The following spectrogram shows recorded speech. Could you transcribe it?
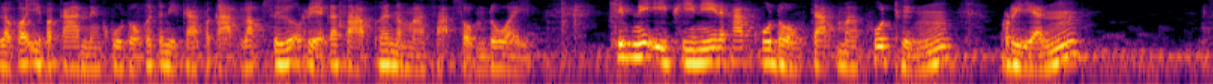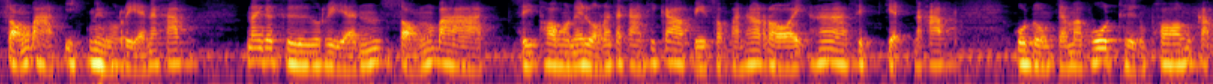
แล้วก็อีกประการหนึ่งครูโด่งก็จะมีการประกาศรับซื้อเหรียญกระสาบเพื่อนำมาสะสมด้วย คลิปนี้ EP นี้นะครับครูโด่งจะมาพูดถึงเหรียญ2 บาทอีก 1 เหรียญนะครับ นั่นก็คือเหรียญ2 บาท สีทองของในหลวงรัชกาลที่ 9 ปี 2557 นะครับครูดงจะมาพูดถึงพร้อมกับ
